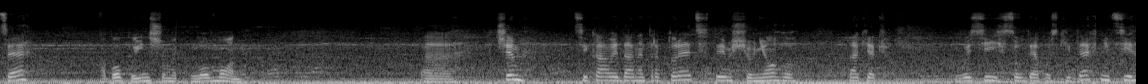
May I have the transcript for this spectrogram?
Це або по-іншому Ломон. Е, Чим цікавий даний тракторець? Тим, що в нього, так як в усій совдеповській техніці,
